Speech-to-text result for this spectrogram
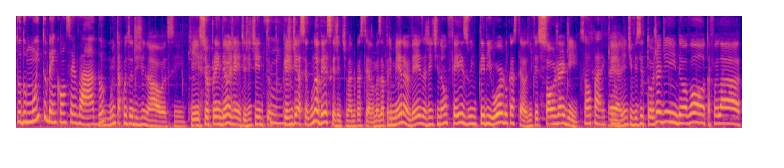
tudo muito bem conservado. Muita coisa original, assim, que surpreendeu a gente. A gente entrou- Sim. porque a gente é a segunda vez que a gente vai no castelo, mas a primeira vez a gente não fez o interior do castelo, a gente fez só o jardim. Só o parque. É, a gente visitou o jardim, deu a volta, foi lá,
